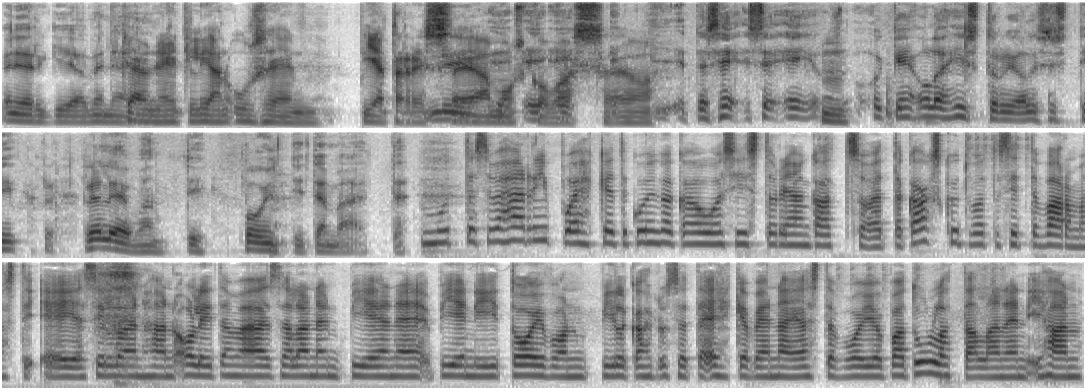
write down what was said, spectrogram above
energiaa Venäjältä. Käyneet liian usein Pietarissa niin, ja Moskovassa. Ei, joo. Että se, se ei hmm. oikein ole historiallisesti relevantti pointti tämä. Että. Mutta se vähän riippuu ehkä, että kuinka kauas historian katsoo. Että 20 vuotta sitten varmasti ei ja silloinhan oli tämä sellainen pieni, pieni toivon pilkahdus, että ehkä Venäjästä voi jopa tulla tällainen ihan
